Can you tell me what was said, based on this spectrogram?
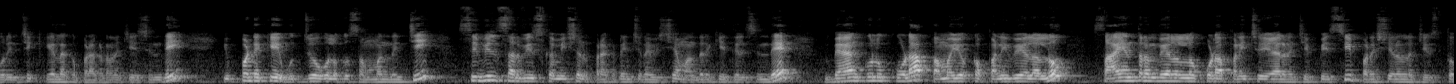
గురించి కీలక ప్రకటన చేసింది. ఇప్పటికే ఉద్యోగులకు సంబంధించి సివిల్ సర్వీస్ కమిషన్ ప్రకటించిన విషయం అందరికీ తెలిసిందే. బ్యాంకులు కూడా తమ యొక్క పనివేళల్లో సాయంత్రం వేళల్లో కూడా పని చేయాలని చెప్పేసి పరిశీలన చేస్తూ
